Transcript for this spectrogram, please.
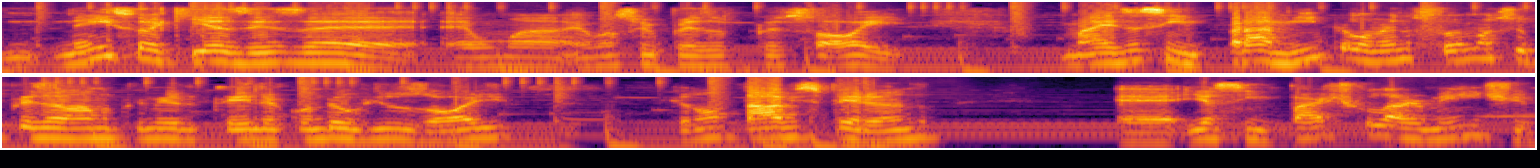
nem isso aqui às vezes é, é, uma, é uma surpresa pro pessoal aí. Mas assim, para mim, pelo menos, foi uma surpresa lá no primeiro trailer quando eu vi o Zod, que eu não tava esperando. É, e assim, particularmente,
